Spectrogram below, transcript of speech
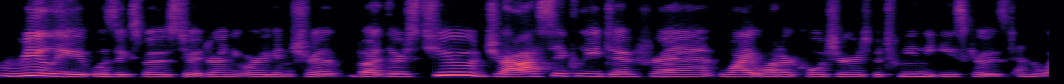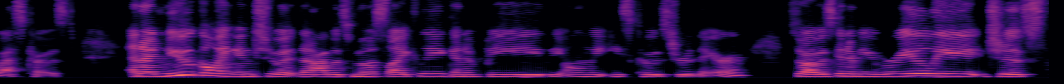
really was exposed to it during the Oregon trip, but there's two drastically different whitewater cultures between the East Coast and the West Coast. And I knew going into it that I was most likely going to be the only East Coaster there. So I was going to be really just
